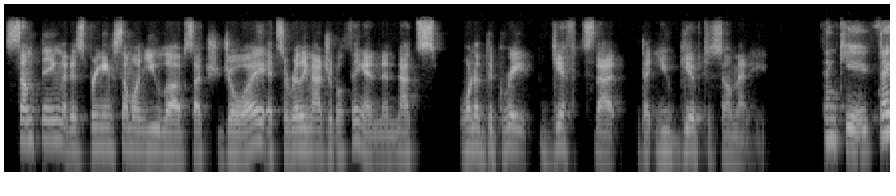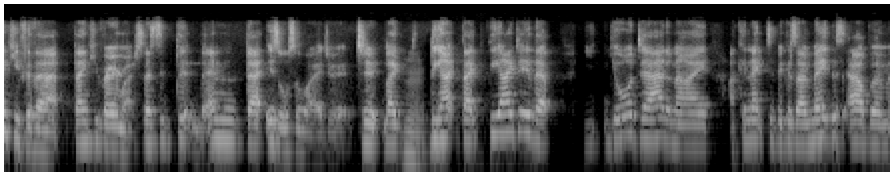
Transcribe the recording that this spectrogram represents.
something that is bringing someone you love such joy it's a really magical thing. And, and that's one of the great gifts that that you give to so many. Thank you. Thank you for that. Thank you very much. That's and that is also why i do it to like hmm. the like the idea that your dad and I are connected because I made this album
